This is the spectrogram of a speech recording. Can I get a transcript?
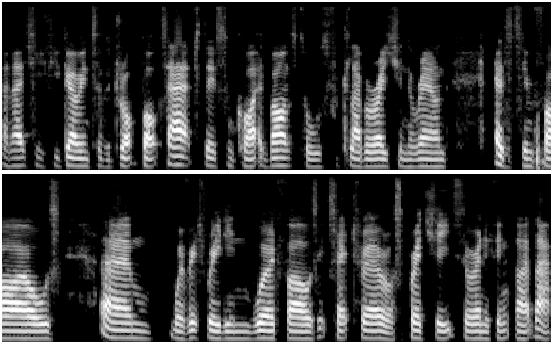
and actually if you go into the Dropbox apps there's some quite advanced tools for collaboration around editing files um, whether it's reading Word files etc or spreadsheets or anything like that.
